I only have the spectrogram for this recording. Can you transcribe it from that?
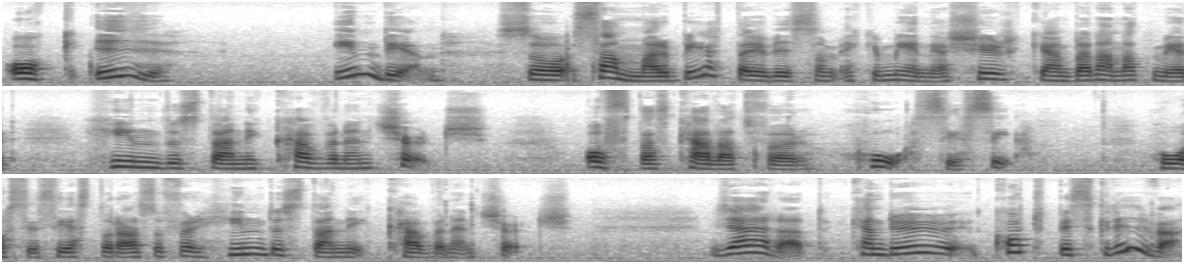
Och i Indien så samarbetar ju vi som kyrkan bland annat med Hindustani Covenant Church, oftast kallat för HCC. HCC står alltså för Hindustani Covenant Church. Gerhard, kan du kort beskriva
